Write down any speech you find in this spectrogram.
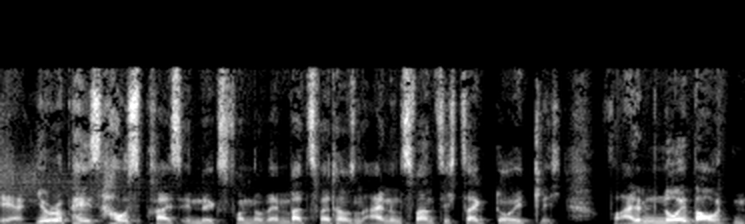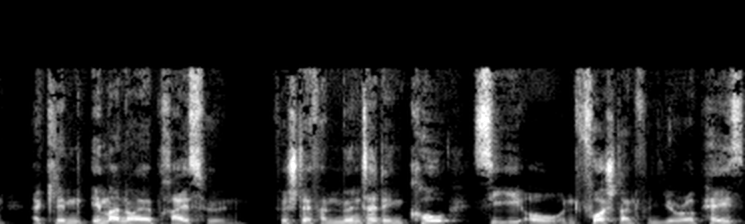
Der Europace Hauspreisindex von November 2021 zeigt deutlich, vor allem Neubauten erklimmen immer neue Preishöhen. Für Stefan Münter, den Co-CEO und Vorstand von Europace,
